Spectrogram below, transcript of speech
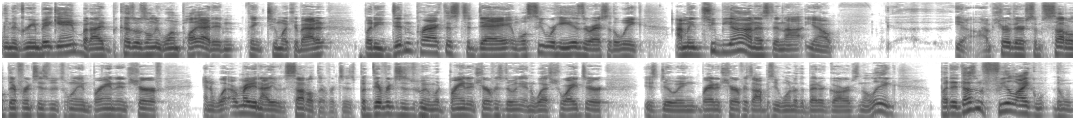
in the Green Bay game, but I because it was only one play, I didn't think too much about it. But he didn't practice today, and we'll see where he is the rest of the week. I mean, to be honest, and not you know, you know, I'm sure there's some subtle differences between Brandon Scherff and what, or maybe not even subtle differences, but differences between what Brandon Scherff is doing and Wes Schweitzer is doing. Brandon Scherff is obviously one of the better guards in the league, but it doesn't feel like the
